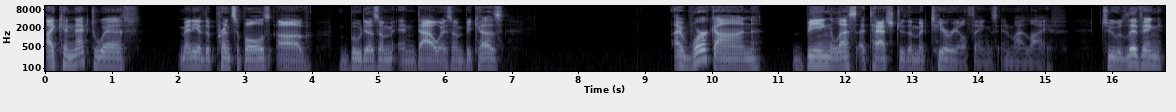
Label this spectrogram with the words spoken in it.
I connect with many of the principles of Buddhism and Taoism because I work on being less attached to the material things in my life, to living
